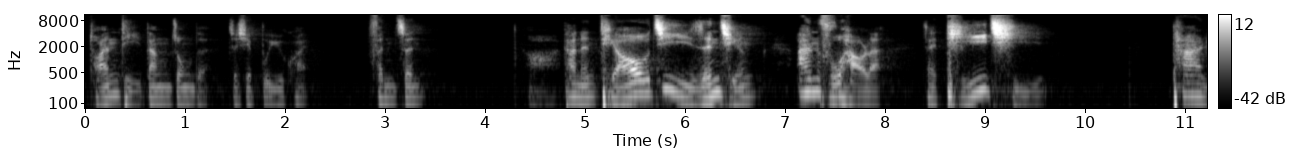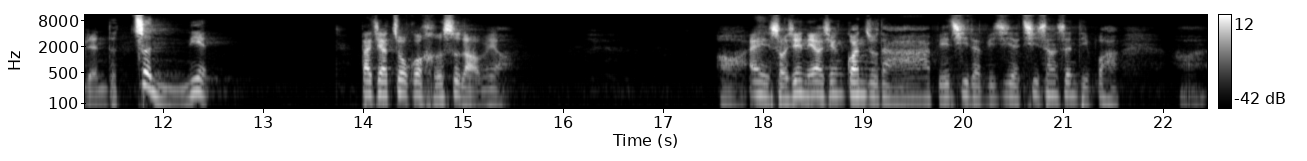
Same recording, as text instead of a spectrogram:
团体当中的这些不愉快、纷争，啊，他能调剂人情，安抚好了，再提起他人的正念。大家做过和事佬没有？哦，哎，首先你要先关注他啊，别气了，别气了，气伤身体不好啊。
